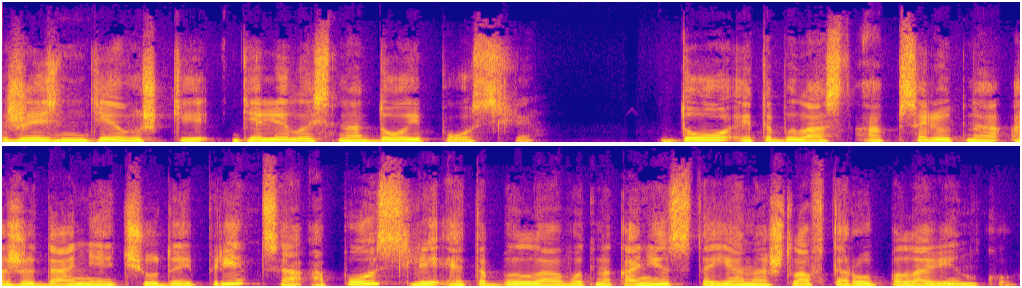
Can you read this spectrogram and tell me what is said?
жизнь девушки делилась на до и после. До это было абсолютно ожидание чуда и принца, а после это было вот наконец-то я нашла вторую половинку.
